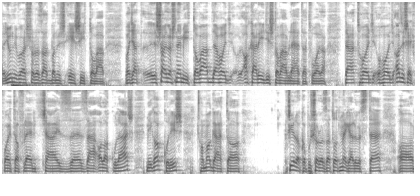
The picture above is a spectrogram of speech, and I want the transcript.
Universe sorozatban is, és így tovább. Vagy hát sajnos nem így tovább, de hogy akár így is tovább lehetett volna. Tehát, hogy, hogy az is egyfajta franchise-zá alakulás, még akkor is, ha magát a Csillagkapu sorozatot megelőzte a, azt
